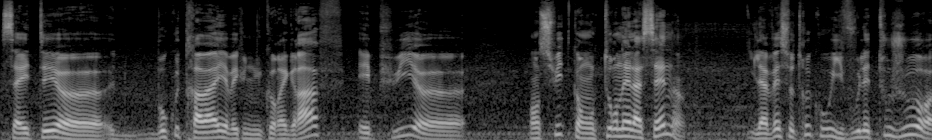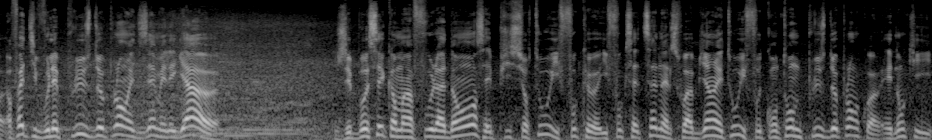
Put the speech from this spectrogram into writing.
Ça a été euh, beaucoup de travail avec une chorégraphe. Et puis ensuite, quand on tournait la scène, il avait ce truc où il voulait toujours. En fait, il voulait plus de plans. Il disait Mais les gars, j'ai bossé comme un fou la danse. Et puis surtout, il faut que, il faut que cette scène elle soit bien et tout. Il faut qu'on tourne plus de plans. quoi. Et donc, il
